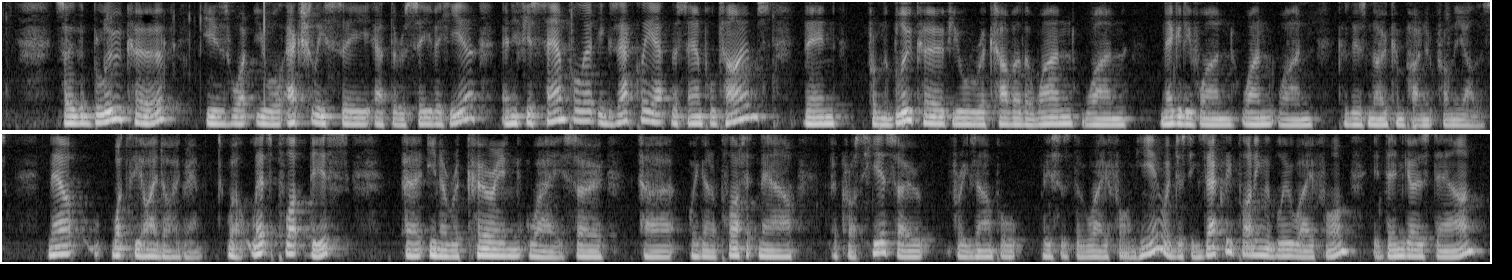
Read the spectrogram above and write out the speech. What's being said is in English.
So the blue curve is what you will actually see at the receiver here. And if you sample it exactly at the sample times, then from the blue curve, you will recover the 1, 1, negative 1, 1, 1, because there's no component from the others. Now, what's the eye diagram? Well, let's plot this uh, in a recurring way. So uh, we're going to plot it now across here. So, for example, this is the waveform here. We're just exactly plotting the blue waveform. It then goes down,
